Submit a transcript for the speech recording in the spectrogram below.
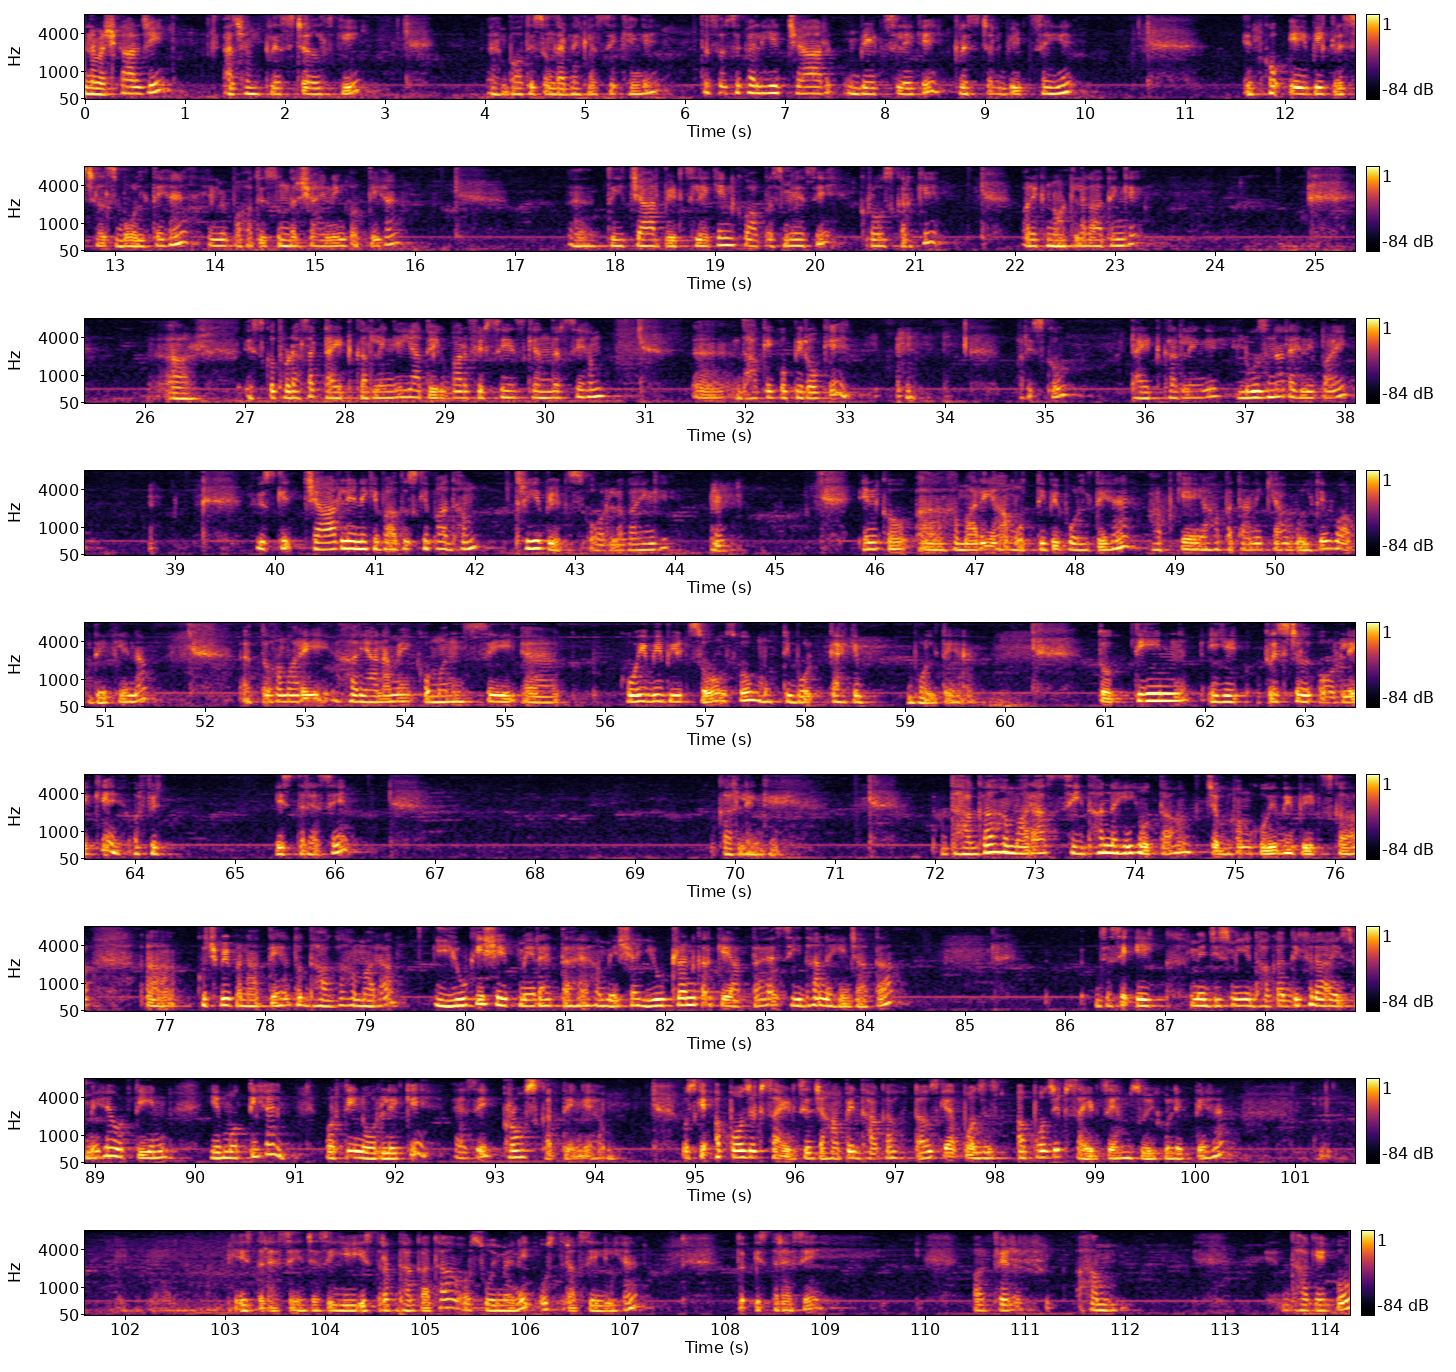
नमस्कार जी। आज हम क्रिस्टल्स की बहुत ही सुंदर नेकलेस सीखेंगे। तो सबसे पहले ये चार बीड्स लेके क्रिस्टल बीड्स हैं ये। इनको ए बी क्रिस्टल्स बोलते हैं। इनमें बहुत ही सुंदर शाइनिंग होती है। तो ये चार बीड्स लेके इनको आपस में ऐसे क्रॉस करके और एक नोट लगा देंगे। और इसको थोड़ा सा टाइट कर लेंगे या तो एक बार फिर से इसके अंदर से हम धागे को पिरो के और इसको टाइट कर लेंगे लूज़ ना रहने पाए। फिर इसके चार लेने के बाद उसके बाद हम थ्री बीड्स और लगाएँगे। इनको आ, हमारे यहाँ मोती भी बोलते हैं। आपके यहाँ पता नहीं क्या बोलते हैं वो आप देख लेना। तो हमारे हरियाणा में कॉमन सी कोई भी बीट्स हो उसको मोती बोल कह के बोलते हैं। तो तीन ये क्रिस्टल और लेके और फिर इस तरह से कर लेंगे। धागा हमारा सीधा नहीं होता। जब हम कोई भी बीट्स का आ, कुछ भी बनाते हैं तो धागा हमारा यू की शेप में रहता है। हमेशा यू टर्न करके आता है सीधा नहीं जाता। जैसे एक में जिसमें ये धागा दिख रहा है, इसमें है और तीन, ये मोती है और तीन और लेके ऐसे क्रॉस कर देंगे हम। उसके अपोजिट साइड से जहाँ पे धागा होता है, उसके अपोजिट अपोजिट साइड से हम सुई को लेते हैं। इस तरह से, जैसे ये इस तरफ़ धागा था और सुई मैंने उस तरफ़ से ली है। तो इस तरह से, और फिर हम धागे को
